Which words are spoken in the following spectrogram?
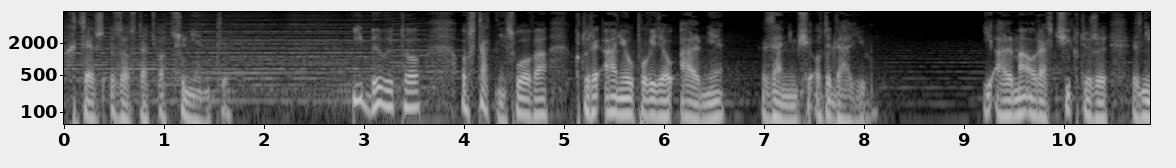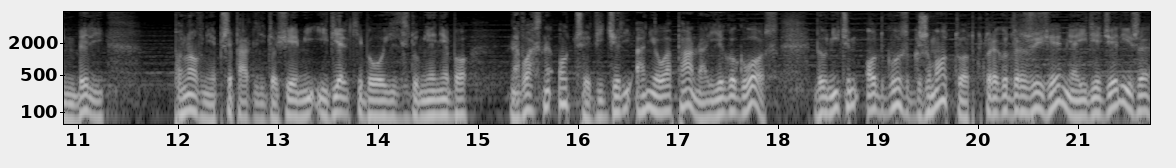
chcesz zostać odsunięty. I były to ostatnie słowa, które anioł powiedział Almie, zanim się oddalił. I Alma oraz ci, którzy z nim byli, ponownie przypadli do ziemi i wielkie było ich zdumienie, bo na własne oczy widzieli anioła Pana i jego głos był niczym odgłos grzmotu, od którego drży ziemia i wiedzieli, że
